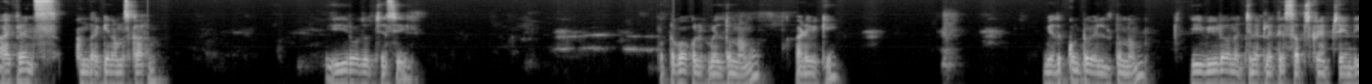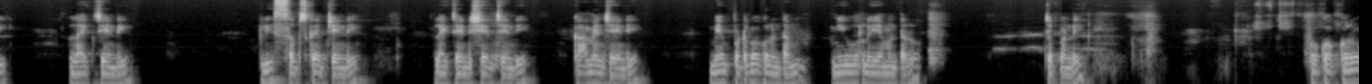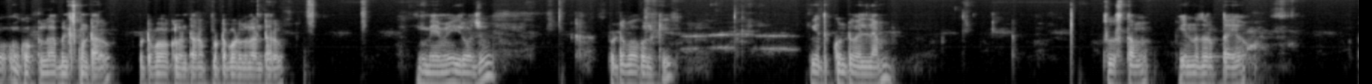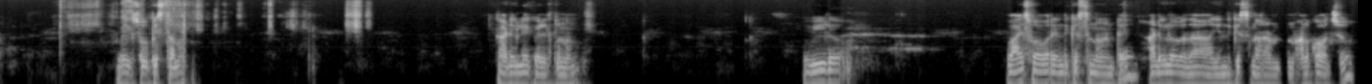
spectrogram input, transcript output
Hi friends అందరికీ నమస్కారం. ఈరోజు వచ్చేసి పుట్టగోకులకు వెళ్తున్నాము అడవికి. వెతుక్కుంటూ వెళ్తున్నాం. ఈ వీడియో నచ్చినట్లయితే సబ్స్క్రైబ్ చేయండి లైక్ చేయండి. ప్లీజ్ సబ్స్క్రైబ్ చేయండి లైక్ చేయండి షేర్ చేయండి కామెంట్ చేయండి. మేము పుట్టగోకులు ఉంటాం. మీ ఊర్లో ఏమంటారు చెప్పండి. ఒక్కొక్కరు ఒక్కొక్కలా పిలుచుకుంటారు. పుట్టగోకులు అంటారు పుట్టగొడుగులు అంటారు. మేము ఈరోజు పుట్టగోకులకి వెతుక్కుంటూ వెళ్ళాం. చూస్తాము ఎన్ని దొరుకుతాయో. మీకు చూపిస్తాను. అడవిలోకి వెళ్తున్నాం. వీడియో వాయిస్ ఓవర్ ఎందుకు ఇస్తున్నానంటే అడవిలో కదా ఎందుకు ఇస్తున్నారు అను అనుకోవచ్చు.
